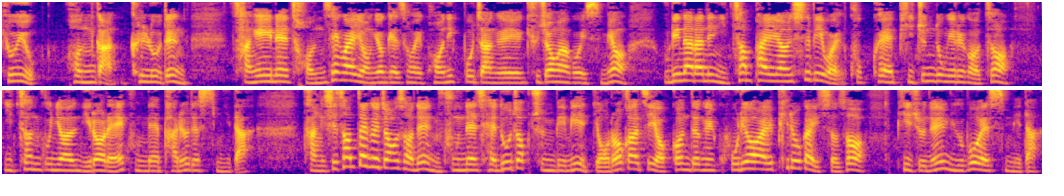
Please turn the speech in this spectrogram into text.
교육, 건강, 근로 등 장애인의 전 생활 영역에서의 권익 보장을 규정하고 있으며 우리나라는 2008년 12월 국회 비준 동의를 거쳐 2009년 1월에 국내 발효됐습니다. 당시 선택의정서는 국내 제도적 준비 및 여러 가지 여건 등을 고려할 필요가 있어서 비준을 유보했습니다.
